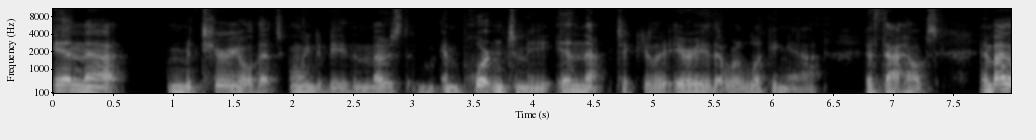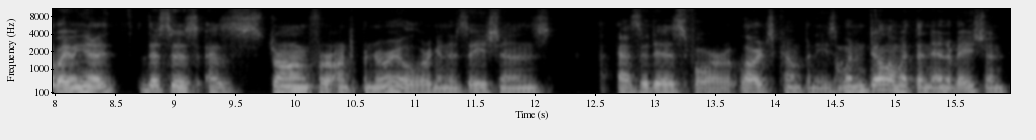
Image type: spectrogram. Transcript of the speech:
in that material that's going to be the most important to me in that particular area that we're looking at, if that helps. And by the way, you know, this is as strong for entrepreneurial organizations as it is for large companies. When dealing with an innovation,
